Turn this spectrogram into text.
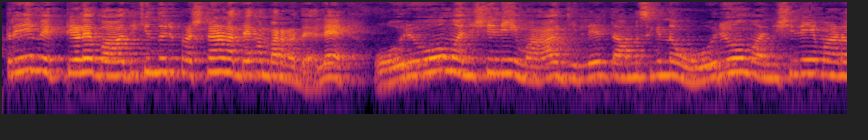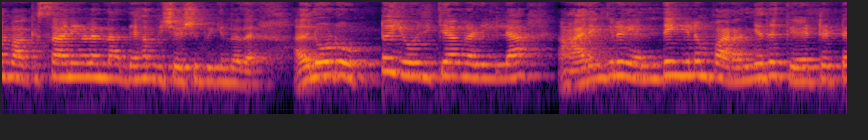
അത്രയും വ്യക്തികളെ ബാധിക്കുന്ന ഒരു പ്രശ്നമാണ് അദ്ദേഹം പറഞ്ഞത് അല്ലെ? ഓരോ മനുഷ്യനെയും ആ ജില്ലയിൽ താമസിക്കുന്ന ഓരോ മനുഷ്യനെയുമാണ് പാകിസ്ഥാനികൾ എന്ന് അദ്ദേഹം വിശേഷിപ്പിക്കുന്നത്. അതിനോട് ഒട്ടും യോജിക്കാൻ കഴിയില്ല. ആരെങ്കിലും എന്തെങ്കിലും പറഞ്ഞത് കേട്ടിട്ട്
